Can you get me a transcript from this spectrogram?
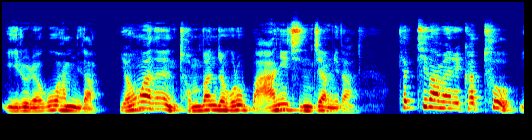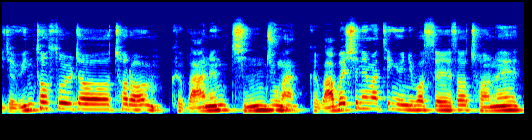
이루려고 합니다. 영화는 전반적으로 많이 진지합니다. 캡틴 아메리카 2 이제 윈터 솔저처럼 그 많은 진중한 그 마블 시네마틱 유니버스에서 전에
